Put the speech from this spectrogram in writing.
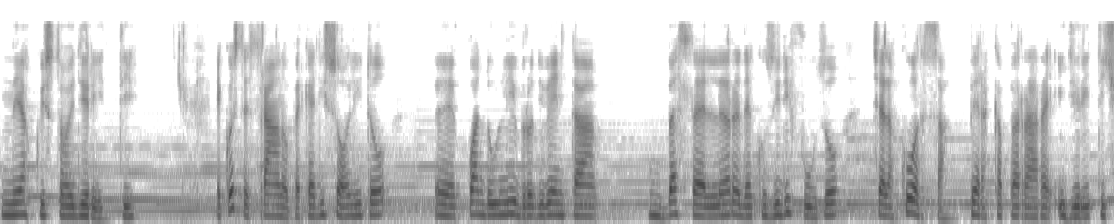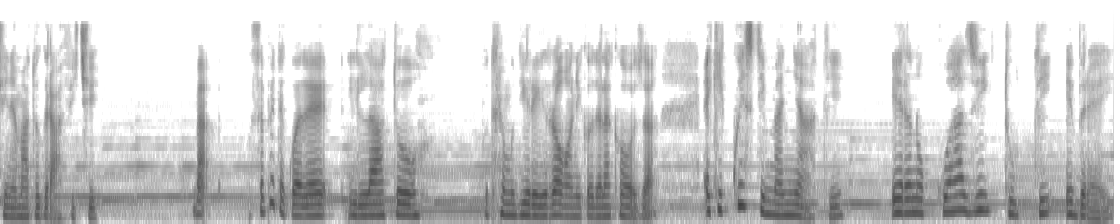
ne acquistò i diritti. E questo è strano perché di solito eh, quando un libro diventa un best seller ed è così diffuso, c'è la corsa per accaparrare i diritti cinematografici. Ma sapete qual è il lato, potremmo dire, ironico della cosa? È che questi magnati erano quasi tutti ebrei,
